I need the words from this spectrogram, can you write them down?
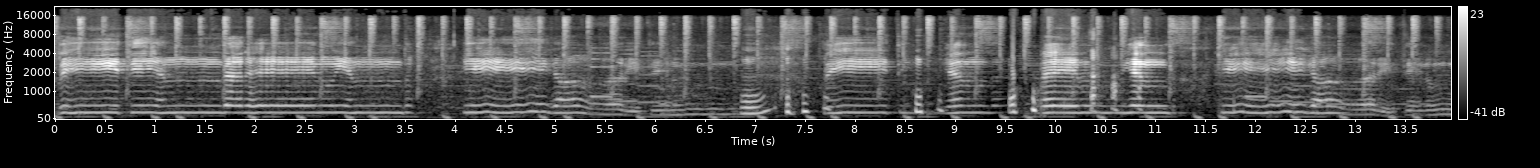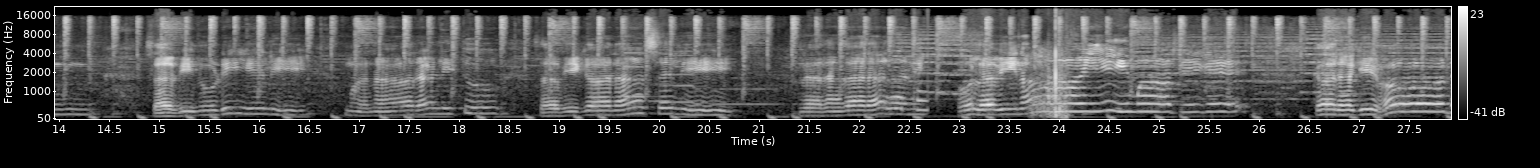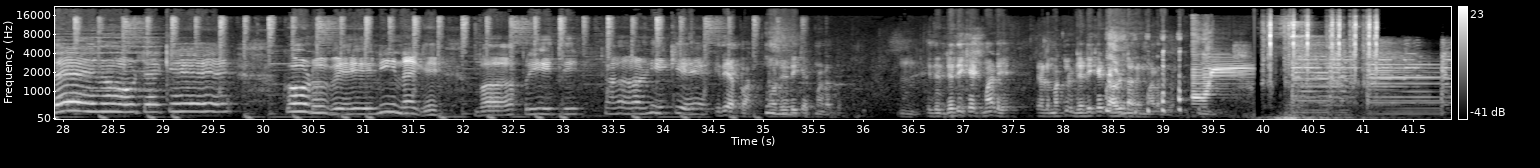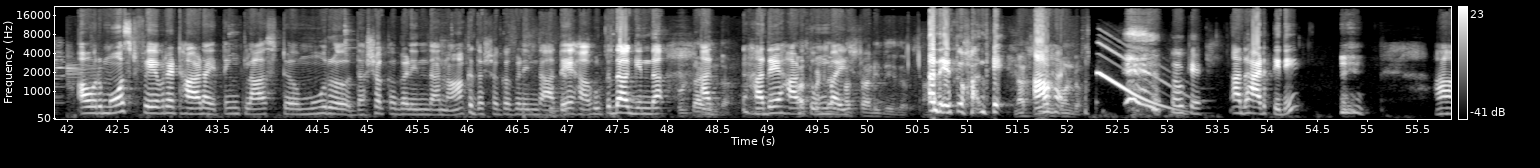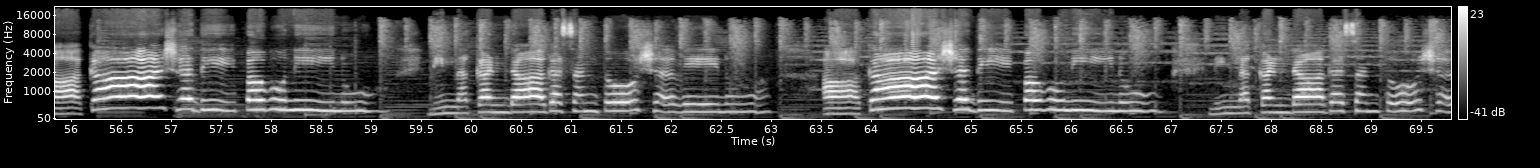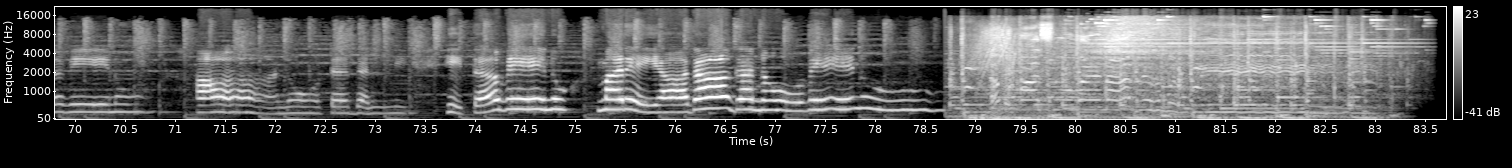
ಪ್ರೀತಿ ಎಂದರೇನು ಎಂದು ಈಗ ಅರಿತೆನು ಪ್ರೀತಿ ಎಂದರೇನು ಎಂದು ಈಗ ಅರಿತೆನು ಸವಿ ನುಡಿಯಲಿ ಮನರಳಿತು ಸವಿಗನಸಲಿ ನನದರಲಿ ಒಲವಿನ ಈ ಮಾತಿಗೆ ಕರಗಿ ಹೋದೆ ನೋಟಕ್ಕೆ ಕೊಡುವೆ ನಿನಗೆ. ಬಾ ಪ್ರೀತಿ ಕಾಣಿಕೆ. ಇದೆಯಪ್ಪ ನಾವು ಡೆಡಿಕೇಟ್ ಮಾಡೋದು. ಹ್ಮ್ ಇದು ಡೆಡಿಕೇಟ್ ಮಾಡಿ ಎರಡು ಮಕ್ಕಳು ಡೆಡಿಕೇಟ್ ಅವಳು ನನಗೆ ಮಾಡೋದು. ಅವ್ರ ಮೋಸ್ಟ್ ಫೇವ್ರೆಟ್ ಹಾಡ್ ಐ ಥಿಂಕ್ ಲಾಸ್ಟ್ ಮೂರು ದಶಕಗಳಿಂದ ನಾಲ್ಕು ದಶಕಗಳಿಂದ ಅದೇ ಹುಟ್ಟದಾಗಿಂದ ಹುಟ್ದಾಗಿಂದ ಅದ್- ಅದೇ ಹಾಡು ತುಂಬಾ ಇಷ್ಟ. ಅದೇ ತು- ಅದೇ. ನರ್ಸ್ ಆ ಹಾಡು. ಓಕೆ ಅದು ಹಾಡ್ತೀನಿ. ಆಕಾಶ ದೀಪವು ನೀನು ನಿನ್ನ ಕಂಡಾಗ ಸಂತೋಷವೇನು? ಆಕಾಶ ದೀಪವು ನೀನು. ನಿನ್ನ ಕಂಡಾಗ ಸಂತೋಷವೇನು? ಆ ನೋಟದಲ್ಲಿ ಹಿತವೇನು? ಮರೆಯಾದಾಗ ನೋವೇನು?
